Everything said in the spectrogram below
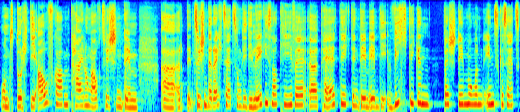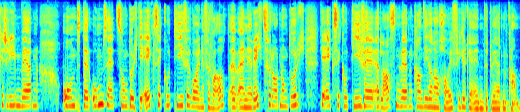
und durch die Aufgabenteilung auch zwischen dem äh, zwischen der Rechtsetzung, die die Legislative äh, tätigt, indem eben die wichtigen Bestimmungen ins Gesetz geschrieben werden und der Umsetzung durch die Exekutive, wo eine, Verwalt äh, eine Rechtsverordnung durch die Exekutive erlassen werden kann, die dann auch häufiger geändert werden kann.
